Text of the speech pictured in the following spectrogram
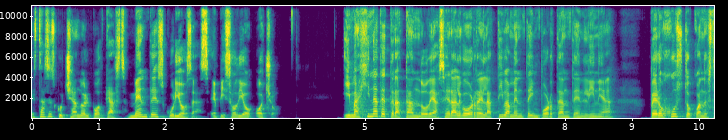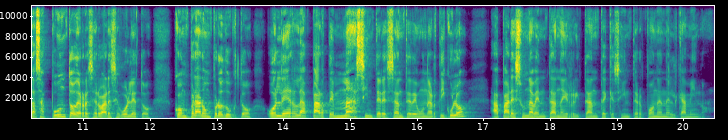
Estás escuchando el podcast Mentes Curiosas, episodio 8. Imagínate tratando de hacer algo relativamente importante en línea, pero justo cuando estás a punto de reservar ese boleto, comprar un producto o leer la parte más interesante de un artículo, aparece una ventana irritante que se interpone en el camino.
